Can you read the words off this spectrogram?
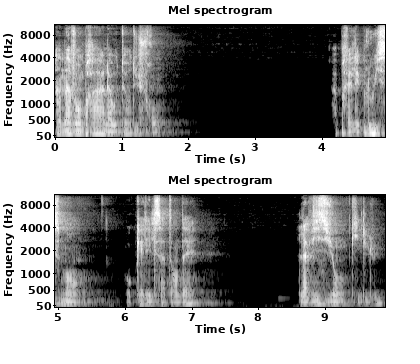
un avant-bras à la hauteur du front. Après l'éblouissement auquel il s'attendait, la vision qu'il eut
